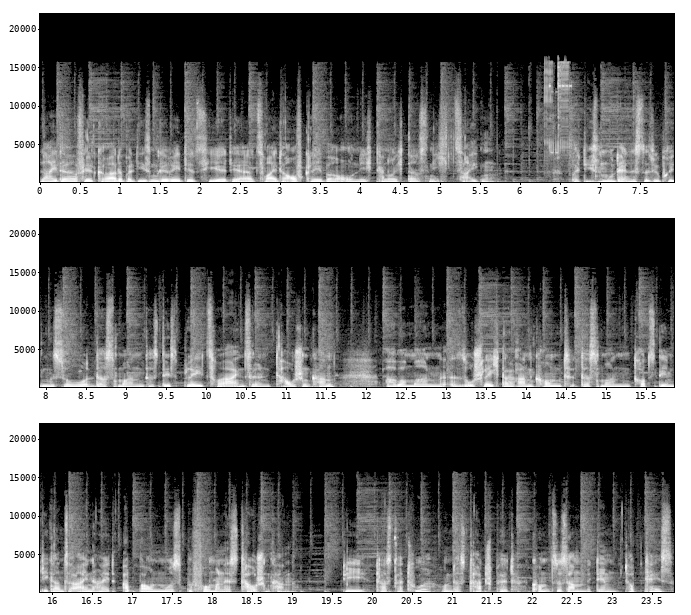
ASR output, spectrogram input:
Leider fehlt gerade bei diesem Gerät jetzt hier der zweite Aufkleber und ich kann euch das nicht zeigen. Bei diesem Modell ist es übrigens so, dass man das Display zwar einzeln tauschen kann, aber man so schlecht da rankommt, dass man trotzdem die ganze Einheit abbauen muss, bevor man es tauschen kann. Die Tastatur und das Touchpad kommen zusammen mit dem Topcase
